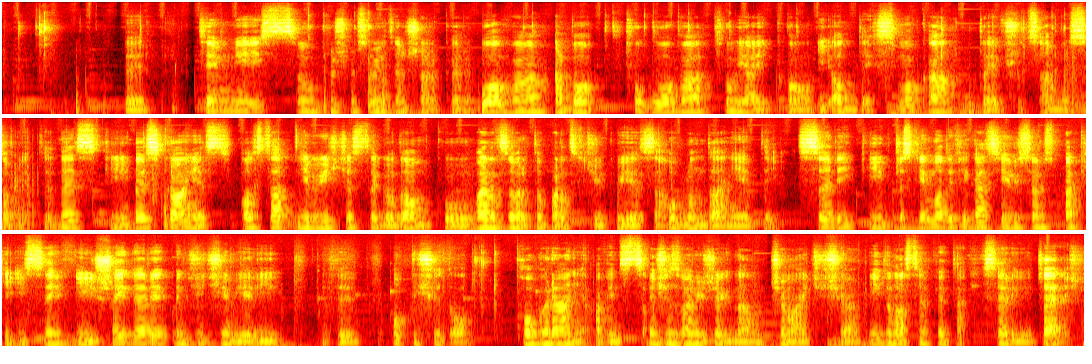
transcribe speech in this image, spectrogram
w w tym miejscu. Wróćmy sobie ten shulker. Głowa, albo tu głowa, tu jajko i oddech smoka. Tutaj wrzucamy sobie te deski. To jest koniec. Ostatnie wyjście z tego domku. Bardzo, ale to bardzo dziękuję za oglądanie tej seryjki. Wszystkie modyfikacje, resource paki i save i shadery będziecie mieli w opisie do pobrania. A więc co? Ja się z wami żegnam. Trzymajcie się i do następnych takich serii. Cześć!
